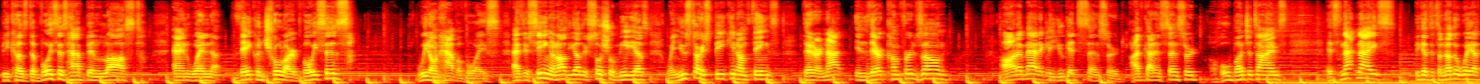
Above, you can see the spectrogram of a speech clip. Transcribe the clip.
because the voices have been lost. And when they control our voices, we don't have a voice. As you're seeing on all the other social medias, when you start speaking on things that are not in their comfort zone, automatically you get censored. I've gotten censored a whole bunch of times. It's not nice because it's another way of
